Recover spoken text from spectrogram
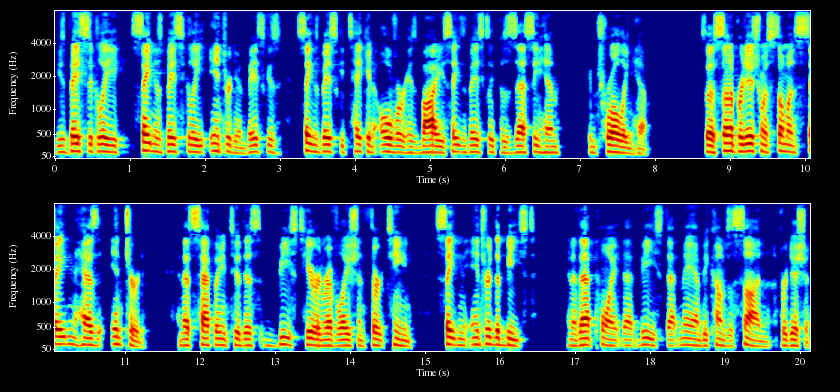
He's basically, Satan has basically entered him. Basically, Satan's basically taken over his body. Satan's basically possessing him, controlling him. So the son of perdition was someone Satan has entered. And that's happening to this beast here in Revelation 13. Satan entered the beast. And at that point, that beast, that man, becomes a son of perdition.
